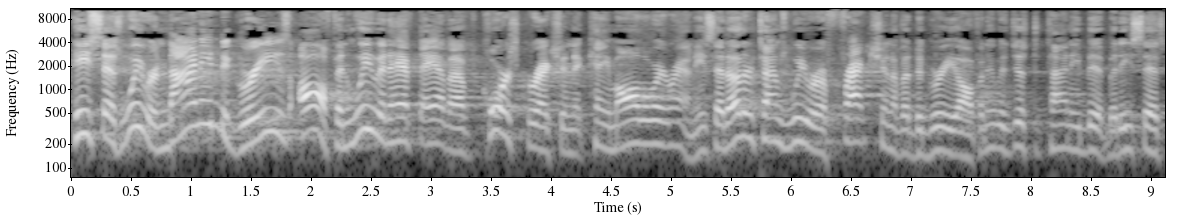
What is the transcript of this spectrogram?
He says, We were 90 degrees off and we would have to have a course correction that came all the way around. He said, Other times we were a fraction of a degree off and it was just a tiny bit. But he says,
